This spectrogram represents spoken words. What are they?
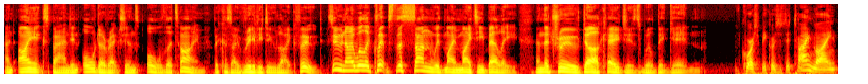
and I expand in all directions all the time because I really do like food. Soon I will eclipse the sun with my mighty belly and the true dark ages will begin. Of course, because it's a timeline,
